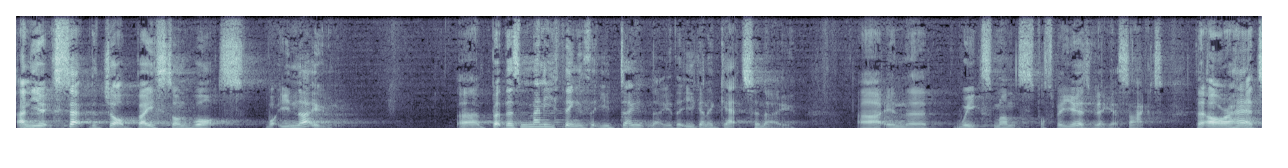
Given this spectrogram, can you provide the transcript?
And you accept the job based on what, what you know. Uh, but there's many things that you don't know that you're going to get to know uh, in the weeks, months, possibly years if you don't get sacked, that are ahead.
